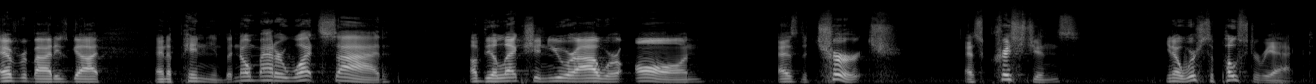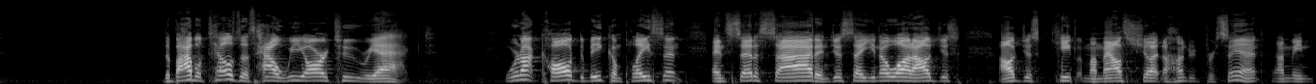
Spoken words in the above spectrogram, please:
Everybody's got an opinion. But no matter what side of the election you or I were on, as the church, as Christians, you know, we're supposed to react. The Bible tells us how we are to react. We're not called to be complacent and set aside and just say, you know what, I'll just I'll just keep my mouth shut 100%. I mean,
